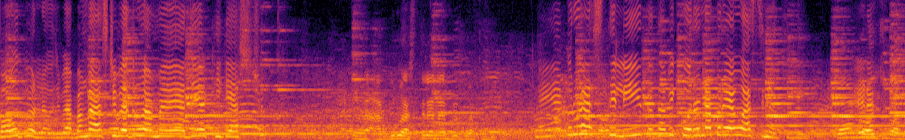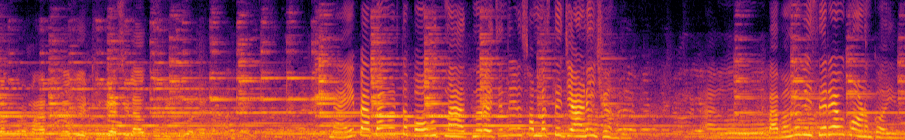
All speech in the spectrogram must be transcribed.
ବହୁତ ଭଲ ଲାଗୁଛି ବାବାଙ୍କ ଆଶୀର୍ବାଦରୁ ଆମେ ଆଜି ଏଠିକି ଆସିଛୁ ଏ, ଆଗରୁ ଆସିଥିଲେ ନା ଏବେ ପ୍ରଥମ ନାଇଁ ଆଗରୁ ଆସିଥିଲି ତଥାପି କରୋନା ପରେ ଆଉ ଆସିନଥିଲି। କ'ଣ ଏଇଟା- ରହିଛି ବାବାଙ୍କର ମହାତ୍ମ୍ୟ ଯେ ଏଠିକି ଆସିଲା ଆଉ କୋଉଠିକି ଗଲେ ନାଇଁ ବାବାଙ୍କର ତ ବହୁତ ମହାତ୍ମା ରହିଛନ୍ତି ଏଇଟା ସମସ୍ତେ ଜାଣିଛନ୍ତି। ଆଉ ବାବାଙ୍କ ବିଷୟରେ ଆଉ କ'ଣ କହିବି?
